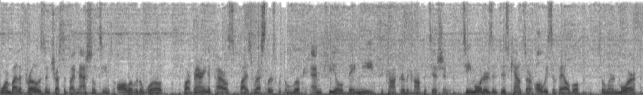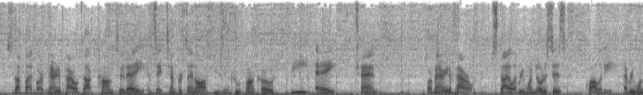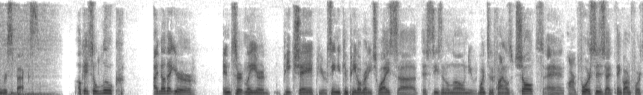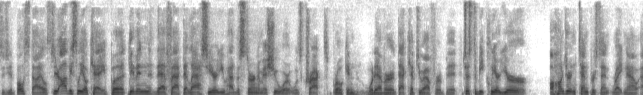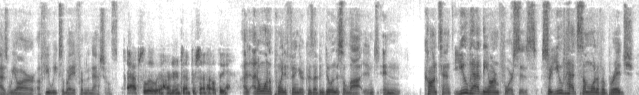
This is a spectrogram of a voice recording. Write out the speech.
Worn by the pros and trusted by national teams all over the world, Barbarian Apparel supplies wrestlers with the look and feel they need to conquer the competition. Team orders and discounts are always available. To learn more, stop by barbarianapparel.com today and save 10% off using coupon code BA10. Barbarian Apparel. Style everyone notices, quality everyone respects. Okay, so Luke, I know that you're in certainly your peak shape. You've seen you compete already twice uh, this season alone. You went to the finals with Schultz and Armed Forces. I think Armed Forces you did both styles, so you're obviously okay. But given that fact that last year you had the sternum issue where it was cracked, broken, whatever, that kept you out for a bit. Just to be clear, you're 110% right now as we are a few weeks away from the Nationals. Absolutely, 110% healthy. I, I don't want to point a finger because I've been doing this a lot in, in content. You've had the armed forces, so you've had somewhat of a bridge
